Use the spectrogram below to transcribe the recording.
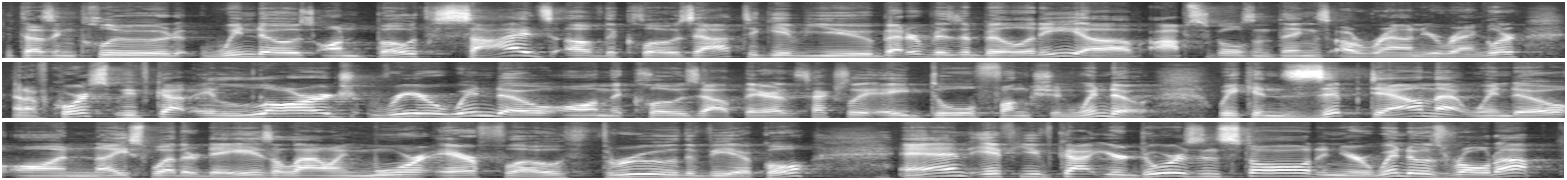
It does include windows on both sides of the closeout to give you better visibility of obstacles and things around your Wrangler. And of course, we've got a large rear window on the closeout there it's actually a dual function window. We can zip down that window on nice weather days, allowing more airflow through the vehicle. And if you've got your doors installed and your windows rolled up,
